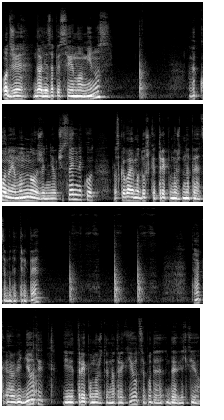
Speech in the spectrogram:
Отже, далі записуємо мінус. Виконуємо множення в чисельнику. Розкриваємо дужки 3 помножити на p, це буде 3p. Так, е, відняти. І 3 помножити на 3q, це буде 9q.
